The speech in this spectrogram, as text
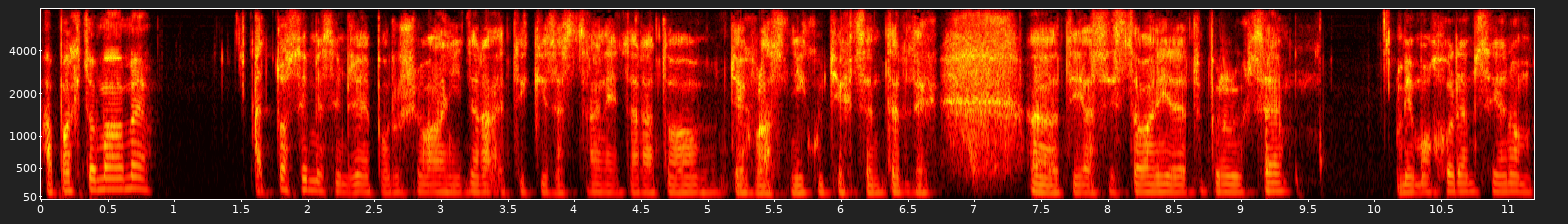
A pak to máme a to si myslím, že je porušování teda etiky ze strany teda toho, těch vlastníků, těch center, těch, uh, ty asistované reprodukce, Mimochodem si jenom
